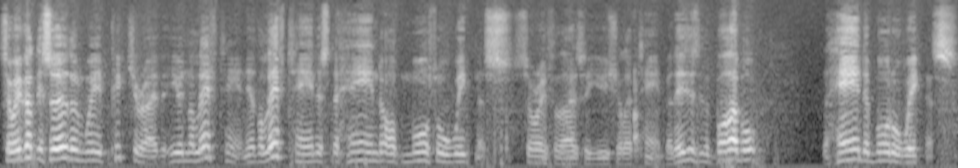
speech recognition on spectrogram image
So we've got this earthenware picture over here in the left hand. Now the left hand is the hand of mortal weakness. Sorry for those who use your left hand. But it is in the Bible the hand of mortal weakness.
